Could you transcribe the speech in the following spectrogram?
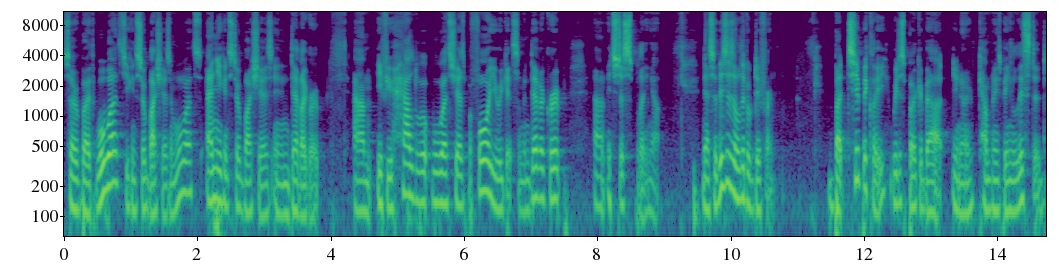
So, both Woolworths, you can still buy shares in Woolworths, and you can still buy shares in Endeavour Group. Um, if you held Wool- Woolworths shares before, you would get some Endeavour Group. Um, it's just splitting up. Now, so this is a little different. But typically, we just spoke about you know companies being listed.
